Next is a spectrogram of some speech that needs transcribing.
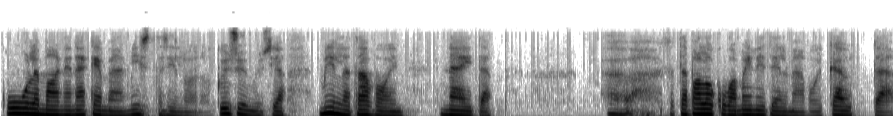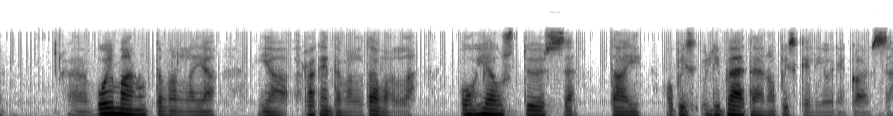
kuulemaan ja näkemään, mistä silloin on kysymys ja millä tavoin näitä tätä valokuvamenetelmää voi käyttää voimaannuttavalla ja, ja rakentavalla tavalla ohjaustyössä tai opis, ylipäätään opiskelijoiden kanssa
